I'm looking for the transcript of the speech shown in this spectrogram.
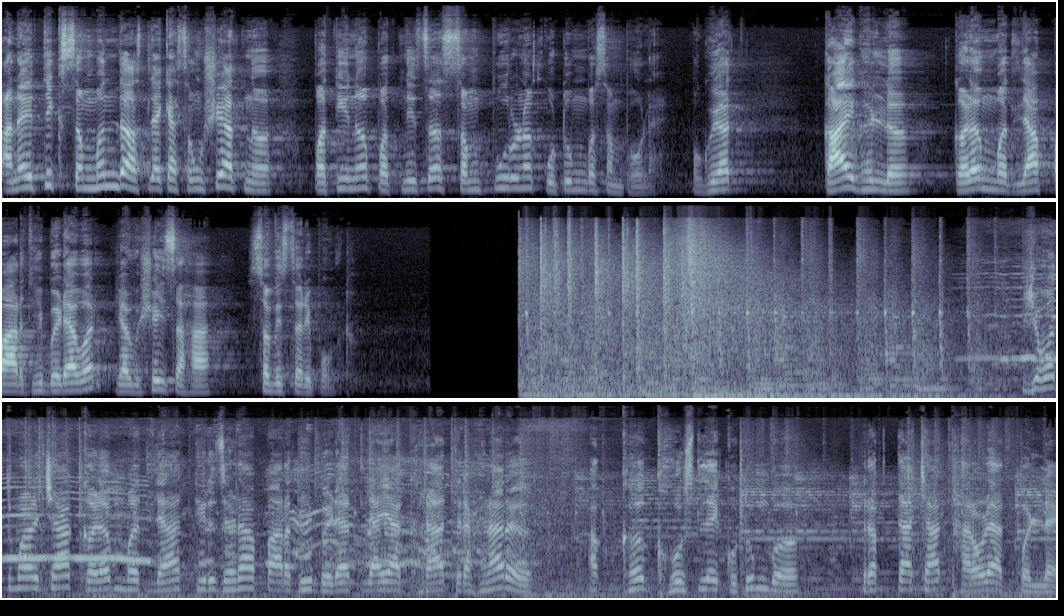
अनैतिक संबंध असल्याच्या संशयातनं पतीनं पत्नीचं संपूर्ण कुटुंब संपवलंय. बघूयात काय घडलं कळंबमधल्या पारधी बेड्यावर याविषयीचा हा सविस्तर रिपोर्ट. यवतमाळच्या कळंबमधल्या तिरझडा पारधी बेड्यातल्या या घरात राहणारं अख्खं घोसले कुटुंब रक्ताच्या थारोळ्यात पडलंय.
